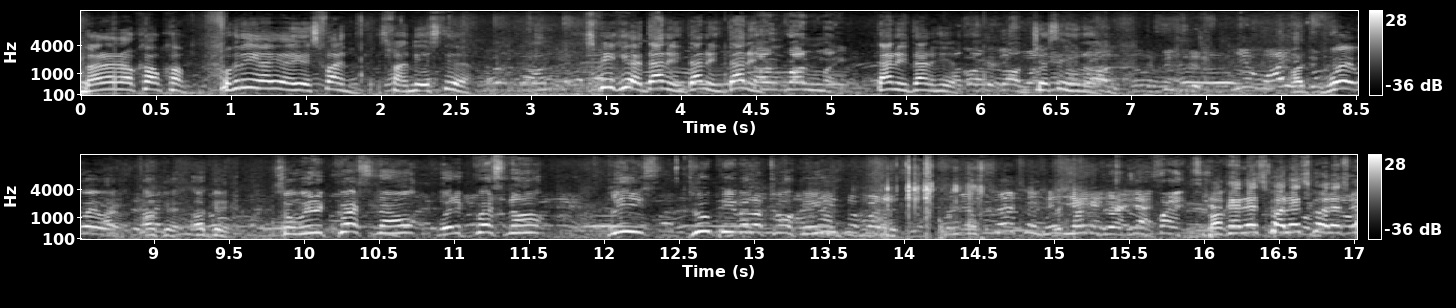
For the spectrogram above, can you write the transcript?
No, no, no. Come, come. We're gonna, yeah, yeah, yeah. It's fine. It's fine. It's there. Speak here, Danny. Danny. Danny. Don't run, mate. Danny. Danny here. Just so you know. Wait, wait, wait. Okay, okay. So we request now, we request now, please, two people are talking. Okay, let's go. Let's go. Let's go.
